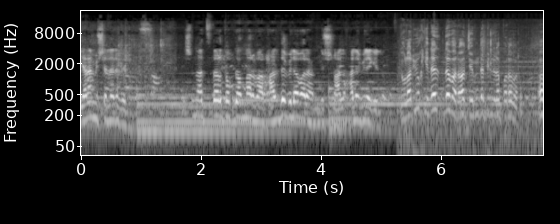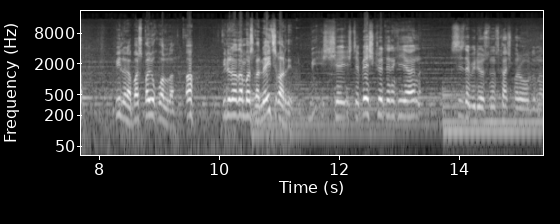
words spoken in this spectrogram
gelen müşterilere veriyoruz. Şimdi artıkları toplayanlar var. Halde bile var yani düşün. Hale, hale bile geliyor. Dolar yok ki ne, ne var ha cebimde 1 lira para var. Ha 1 lira başka yok vallahi. Ha 1 liradan başka neyi çıkardın? Bir şey işte 5 kilo teneke yağın siz de biliyorsunuz kaç para olduğunu.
